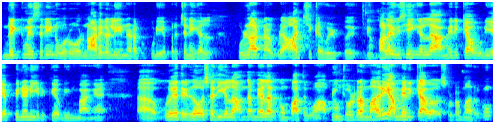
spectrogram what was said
இன்றைக்குமே சரி ஒரு ஒரு நாடுகள்லையும் நடக்கக்கூடிய பிரச்சனைகள் உள்நாட்டில் நடக்கக்கூடிய ஆட்சி கவிழ்ப்பு இப்படி பல விஷயங்களில் அமெரிக்காவுடைய பின்னணி இருக்குது அப்படிம்பாங்க. ஆஹ் உலகத்தில் ஏதோ சதிகள்லாம் வந்தால் மேலே இருக்கவன் பார்த்துக்குவான் அப்படின்னு சொல்கிற மாதிரி அமெரிக்காவை சொல்கிற மாதிரி இருக்கும்.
